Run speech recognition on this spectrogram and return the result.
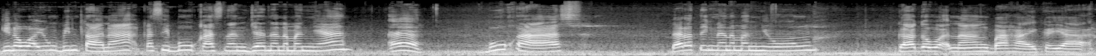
ginawa yung bintana. Kasi bukas nandyan na naman yan. Eh bukas darating na naman yung gagawa ng bahay. Kaya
